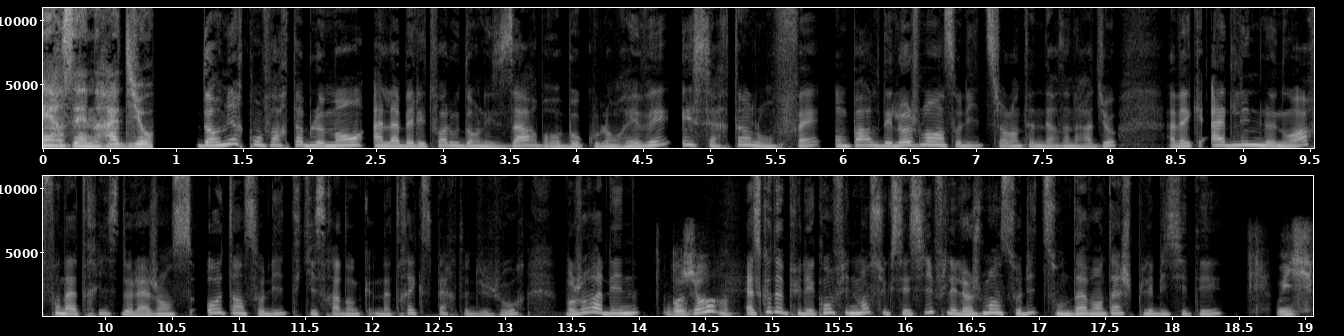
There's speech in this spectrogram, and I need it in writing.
RZN Radio. Dormir confortablement à la belle étoile ou dans les arbres, beaucoup l'ont rêvé et certains l'ont fait. On parle des logements insolites sur l'antenne d'Airzen Radio avec Adeline Lenoir, fondatrice de l'agence Haute Insolite, qui sera donc notre experte du jour. Bonjour Adeline. Bonjour. Est-ce que depuis les confinements successifs, les logements insolites sont davantage plébiscités? Oui,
